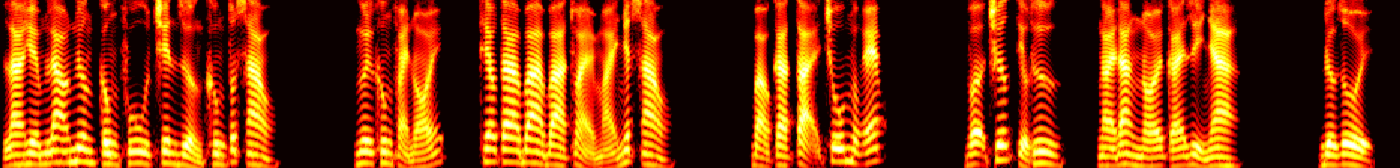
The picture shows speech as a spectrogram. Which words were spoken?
Là hiểm Lão nương công phu trên giường không tốt sao? Ngươi không phải nói, theo ta ba ba thoải mái nhất sao? Bảo cả tại chỗ mộng ép. Vợ trước tiểu thư, ngài đang nói cái gì nha? Được rồi,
